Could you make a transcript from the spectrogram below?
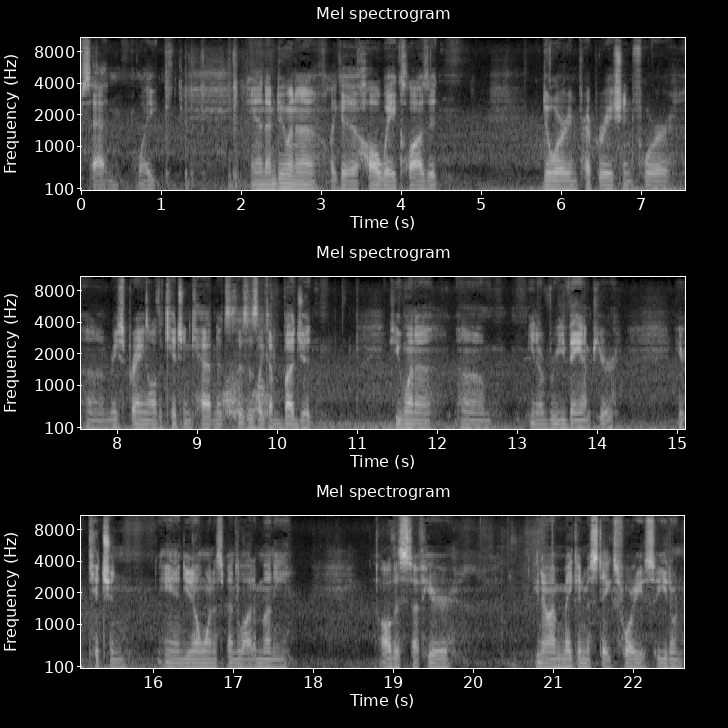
satin white. And I'm doing a like a hallway closet door in preparation for um, respraying all the kitchen cabinets. This is like a budget if you want to, um, you know, revamp your your kitchen and you don't want to spend a lot of money. All this stuff here you know, I'm making mistakes for you so you don't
